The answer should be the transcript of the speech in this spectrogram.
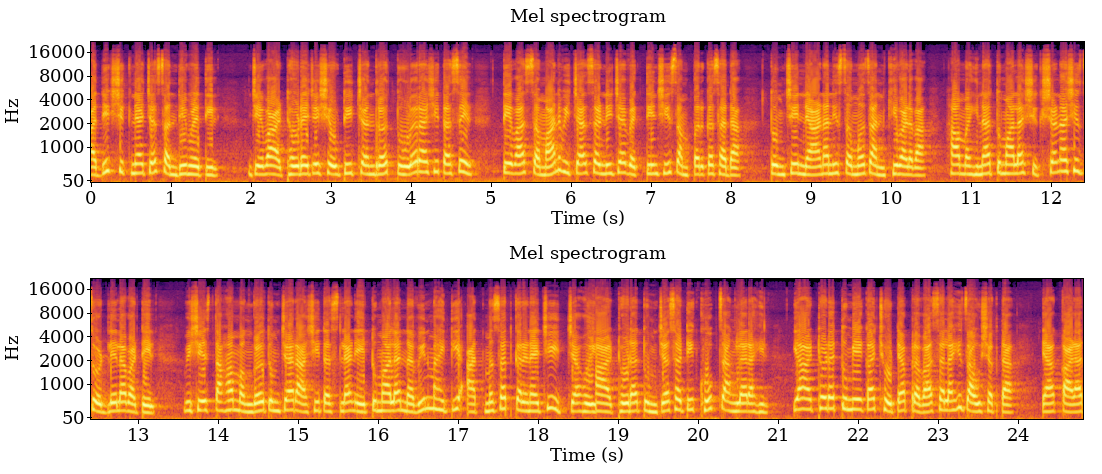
अधिक शिकण्याच्या संधी मिळतील. जेव्हा आठवड्याच्या शेवटी चंद्र तुळ राशीत असेल तेव्हा समान विचारसरणीच्या व्यक्तींशी संपर्क साधा. तुमचे ज्ञान आणि समज आणखी वाढवा. हा महिना तुम्हाला शिक्षणाशी जोडलेला वाटेल. विशेषतः मंगळ तुमच्या राशीत असल्याने तुम्हाला नवीन माहिती आत्मसात करण्याची इच्छा होईल. हा आठवडा तुमच्यासाठी खूप चांगला राहील. या आठवड्यात तुम्ही एका छोट्या प्रवासालाही जाऊ शकता. या काळात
